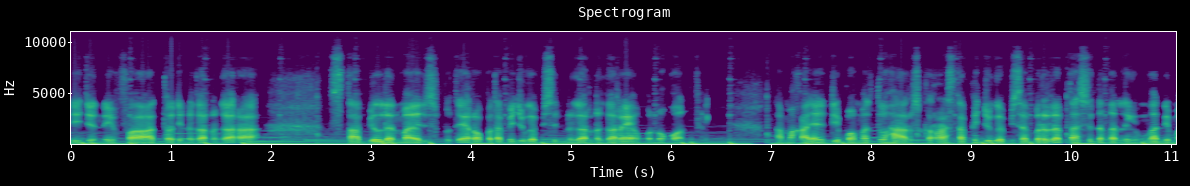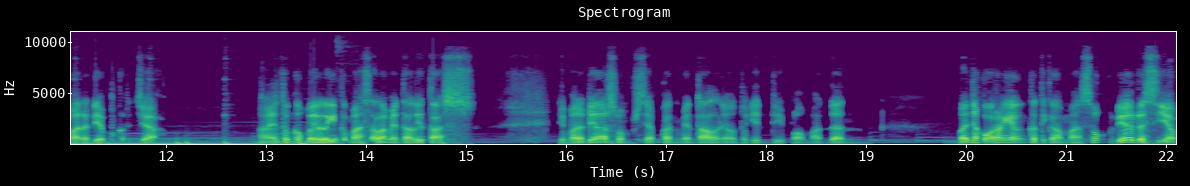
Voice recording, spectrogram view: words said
di Geneva atau di negara-negara stabil dan maju seperti Eropa, tapi juga bisa di negara-negara yang penuh konflik. Nah, makanya diplomat itu harus keras tapi juga bisa beradaptasi dengan lingkungan di mana dia bekerja. Nah, itu kembali lagi ke masalah mentalitas. Di mana dia harus mempersiapkan mentalnya untuk jadi diplomat dan banyak orang yang ketika masuk dia udah siap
